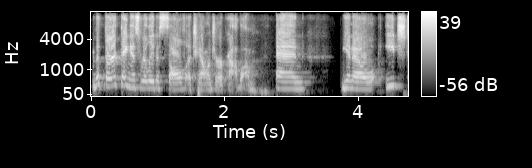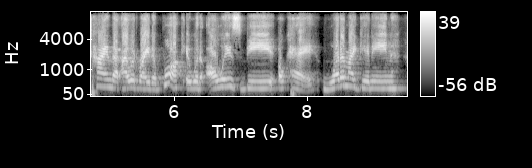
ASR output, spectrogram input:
the third thing is really to solve a challenge or a problem. And you know, each time that I would write a book, it would always be okay, what am I getting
